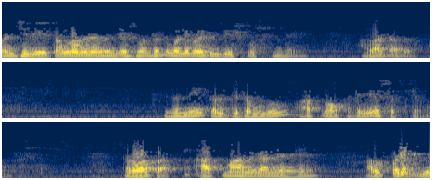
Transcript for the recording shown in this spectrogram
మంచిది. తనలో విలీనం చేసుకుంటుంది మళ్ళీ బయటికి తీసుకొస్తుంది. అలా కాదు. ఇవన్నీ కల్పితములు. ఆత్మ ఒకటే సత్యము. తర్వాత ఆత్మ అనగానే అల్పజ్ఞ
